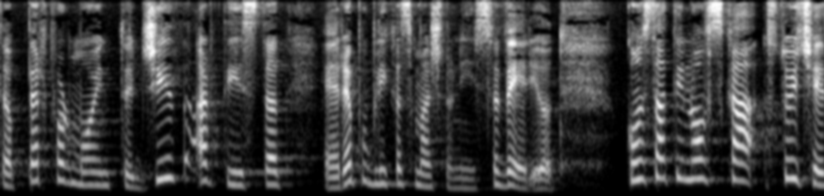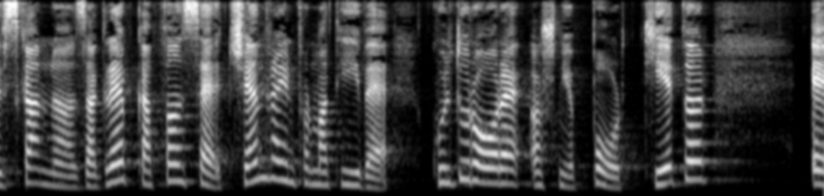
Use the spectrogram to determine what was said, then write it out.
të performojnë të gjithë artistët e Republikës së Maqedonisë së Veriut. Kostadinovska Stojçevska në Zagreb ka thënë se Qendra Informative Kulturore është një portë tjetër e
